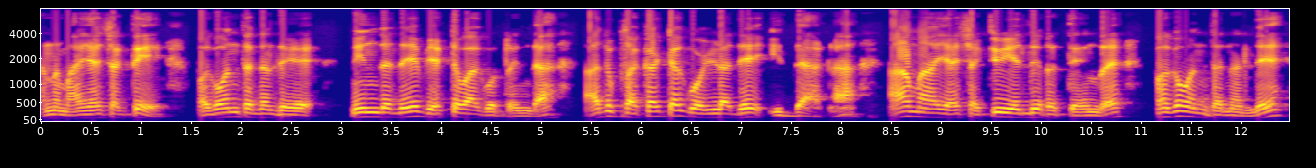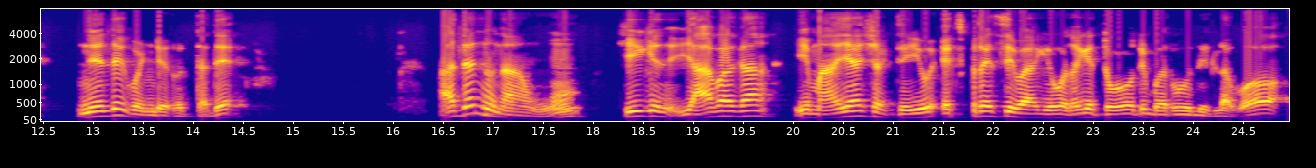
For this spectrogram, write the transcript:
ಅನ್ನ ಮಾಯಾಶಕ್ತಿ ಭಗವಂತನಲ್ಲಿ ನಿಂದಲೇ ವ್ಯಕ್ತವಾಗೋದ್ರಿಂದ ಅದು ಪ್ರಕಟಗೊಳ್ಳದೆ ಇದ್ದಾಗ ಆ ಮಾಯಾಶಕ್ತಿಯು ಎಲ್ಲಿರುತ್ತೆ ಅಂದ್ರೆ ಭಗವಂತನಲ್ಲೇ ನೆಲೆಗೊಂಡಿರುತ್ತದೆ. ಅದನ್ನು ನಾವು ಹೀಗೆ ಯಾವಾಗ ಈ ಮಾಯಾಶಕ್ತಿಯು ಎಕ್ಸ್ಪ್ರೆಸಿವ್ ಆಗಿ ಹೊರಗೆ ತೋರಿ ಬರುವುದಿಲ್ಲವೋ,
